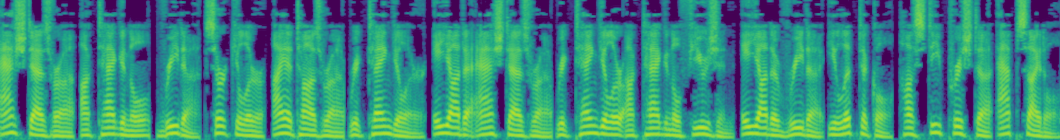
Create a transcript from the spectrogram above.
Ashtasra octagonal, Vrita circular, Ayatasra rectangular, Ayata Ashtasra rectangular octagonal fusion, Ayata Vrita elliptical, Hasti Prishta apsidal,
